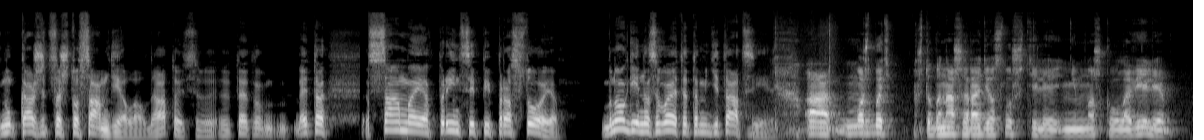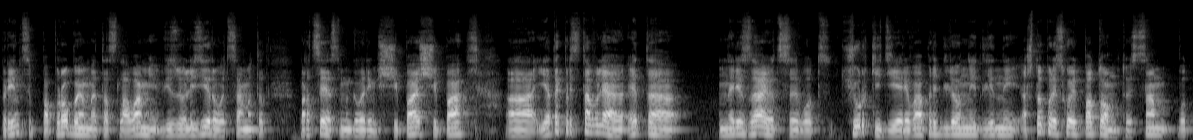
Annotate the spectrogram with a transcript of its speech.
ну, кажется, что сам делал, да, то есть это, это самое, в принципе, простое. Многие называют это медитацией. А, может быть, чтобы наши радиослушатели немножко уловили принцип, попробуем это словами визуализировать сам этот процесс. Мы говорим щипа, щипа. А, я так представляю, это нарезаются вот чурки дерева определенной длины. А что происходит потом? То есть сам вот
